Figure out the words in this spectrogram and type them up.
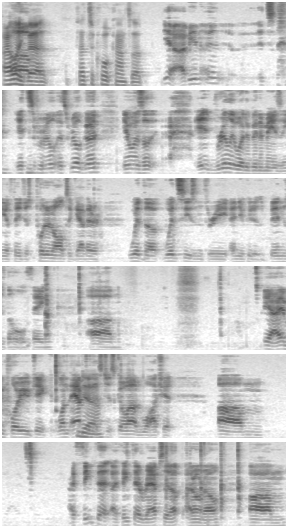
I like um, that. That's a cool concept. Yeah, I mean, it's it's real it's real good. It was a it really would have been amazing if they just put it all together with the with season three, and you could just binge the whole thing. Um, yeah, I implore you, Jake. One after Yeah. this, just go out and watch it. Um, I think that I think that wraps it up. I don't know. Um,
